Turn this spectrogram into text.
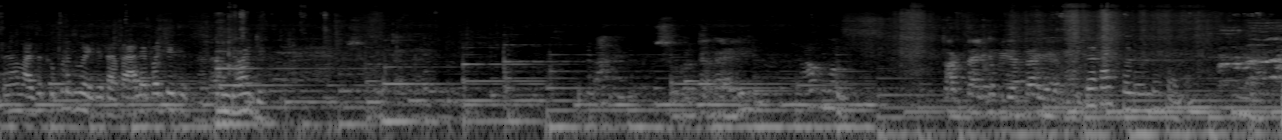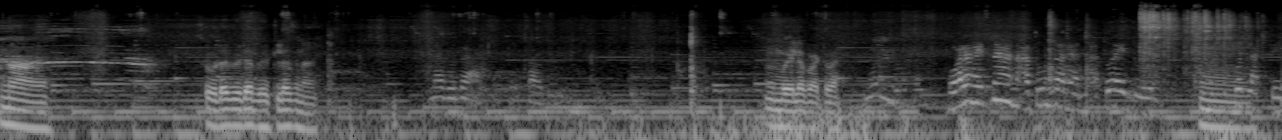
आता माझं कपडे धुवायचे आता आल्या पाहिजे नाही. सोडा बिडा भेटलंच नाही. मुंबईला पाठवा पोरं आहेत ना नातून झाल्या नातू आहे तू. हम्म. खूप लागते.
